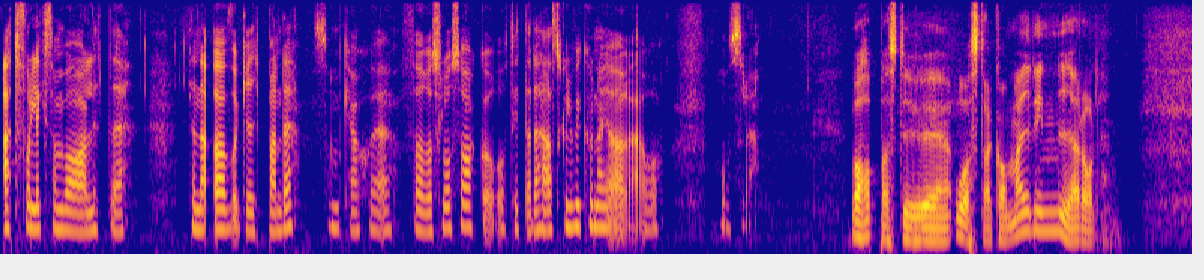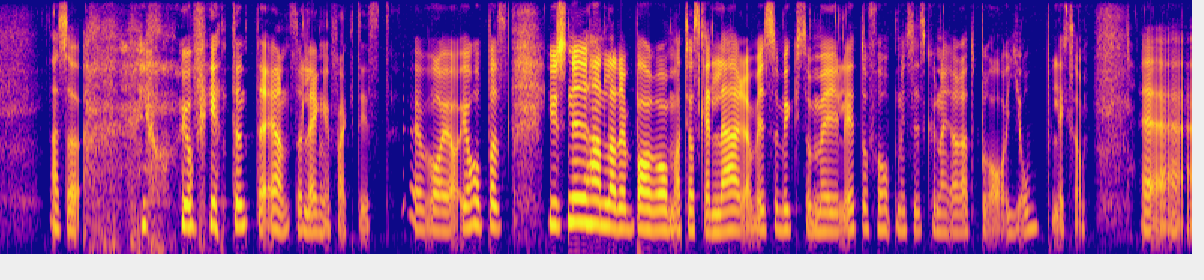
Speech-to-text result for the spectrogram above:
att få liksom vara lite den där övergripande som kanske föreslår saker och titta det här skulle vi kunna göra och, och sådär. Vad hoppas du eh, åstadkomma i din nya roll? Alltså, jag, jag vet inte än så länge faktiskt. Eh, vad jag, jag hoppas, just nu handlar det bara om att jag ska lära mig så mycket som möjligt och förhoppningsvis kunna göra ett bra jobb. Liksom. Eh,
